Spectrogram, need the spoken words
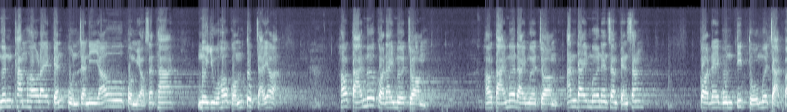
เงินคำเฮาไรเป็นปุ่นจะนีเยาปมหยอกศรัทธาเมื่ออยู่เฮาก็มตุกใจอะเฮาตายเมื่อก็ไดเมื่อจอม เฮาตายเมื่อใดเมื่อจอม อันใดเมื่อนั้นจำเป็นสั่งก็ได้บุญติดตัวเมื่อจัดไป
